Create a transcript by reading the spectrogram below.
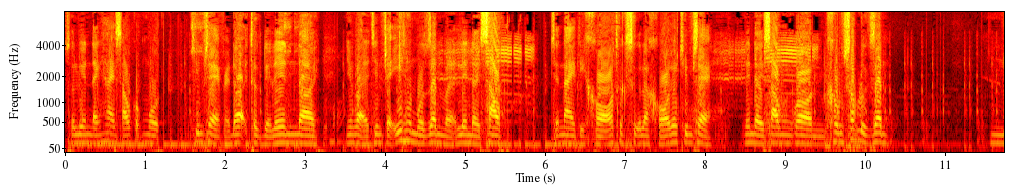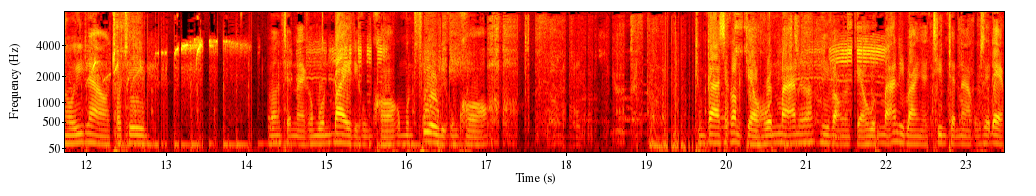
Sơ Luyến đánh 26 cộng 1 Chim sẻ phải đợi thực để lên đời. Như vậy là chim sẻ ít hơn một dân và lại lên đời sau. Trận này thì khó, thực sự là khó cho chim sẻ. Lên đời xong còn không sóc được dân. Nối nào cho chim Vâng, trận này có muốn bay thì cũng khó Có muốn phiêu thì cũng khó. Chúng ta sẽ còn kèo hôn mã nữa. Hy vọng là kèo hôn mã thì bài nhà chim trận nào cũng sẽ đẹp.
